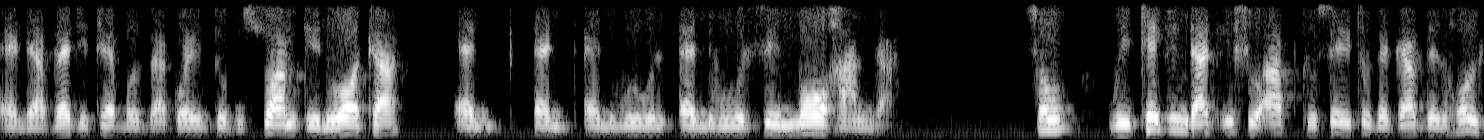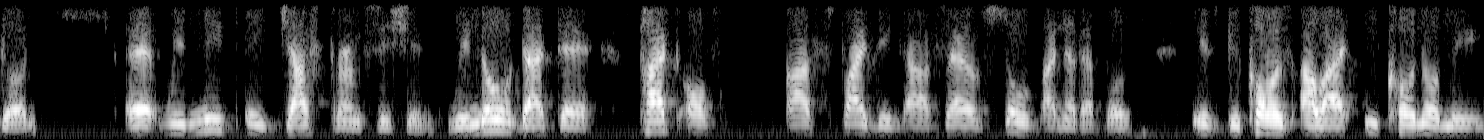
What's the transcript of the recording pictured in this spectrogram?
and their vegetables are going to be swamped in water and and and we will and we will see more hunger. So we're taking that issue up to say to the government, hold on, uh, we need a just transition. We know that uh, part of us finding ourselves so vulnerable is because our economy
